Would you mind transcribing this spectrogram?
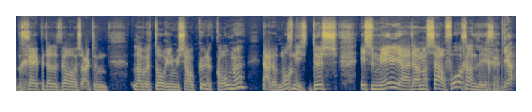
begrepen... dat het wel eens uit een laboratorium zou kunnen komen. Nou, dat mocht niet. Dus is de media daar massaal voor gaan liggen. Ja.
